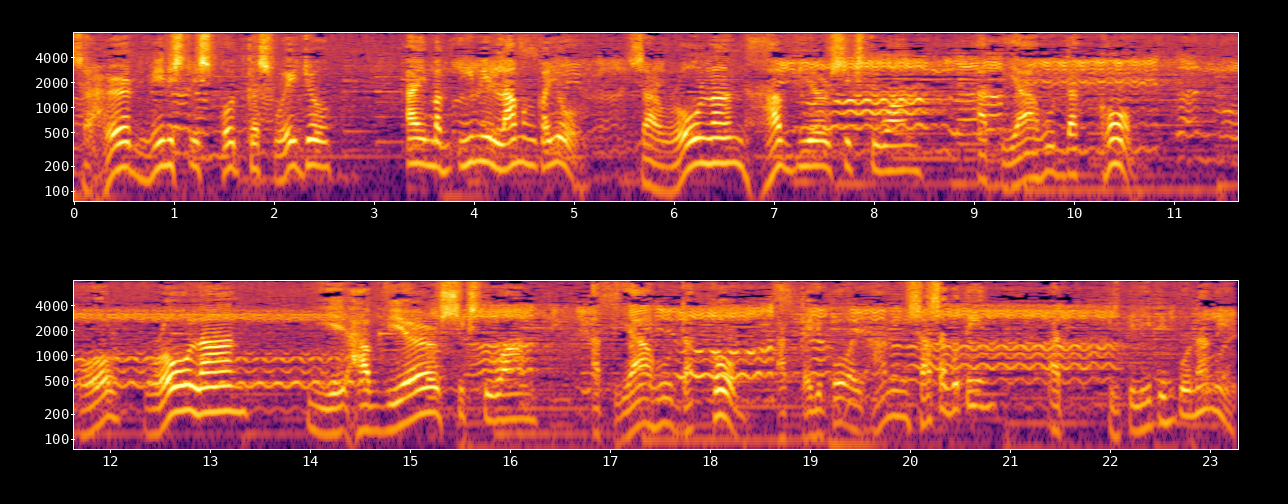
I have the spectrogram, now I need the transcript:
sa Herd Ministries Podcast Radio, ay mag-email lamang kayo sa rolandjavier61 at yahoo.com or Roland Javier61 at yahoo.com at kayo po ay aming sasagutin at pipilitin po namin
